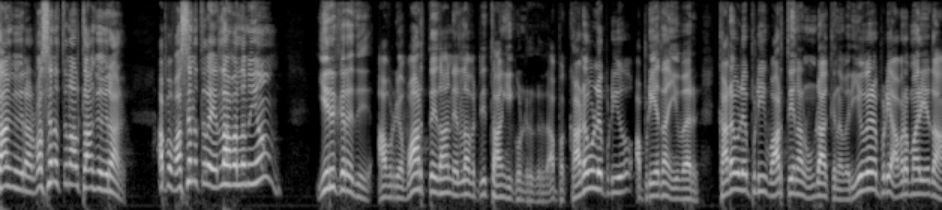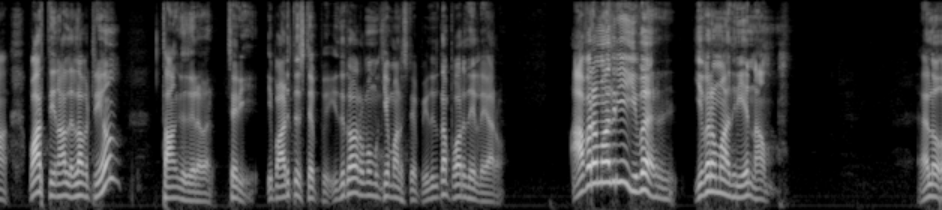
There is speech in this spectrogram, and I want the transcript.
தாங்குகிறார் வசனத்தினால் தாங்குகிறார். அப்போ வசனத்தில் எல்லா வல்லமையும் இருக்கிறது. அவருடைய வார்த்தை தான் எல்லாவற்றையும் தாங்கி கொண்டிருக்கிறது. அப்போ கடவுள் எப்படியோ அப்படியே தான் இவர். கடவுள் எப்படி வார்த்தையினால் உண்டாக்கினவர்? இவர் எப்படி அவரை மாதிரியே தான் வார்த்தையினால் எல்லாவற்றையும் தாங்குகிறவர். சரி இப்போ அடுத்த ஸ்டெப்பு இதுதான் ரொம்ப முக்கியமான ஸ்டெப் இதுக்கு தான் போகிறதே இல்லை யாரும். அவரை மாதிரியே இவர் இவரை மாதிரியே நாம். ஹலோ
